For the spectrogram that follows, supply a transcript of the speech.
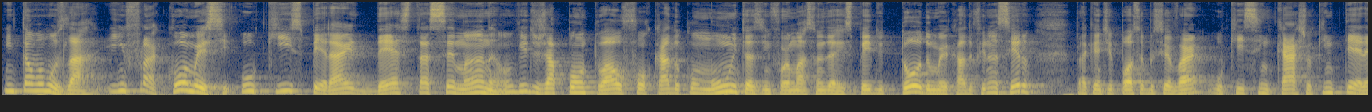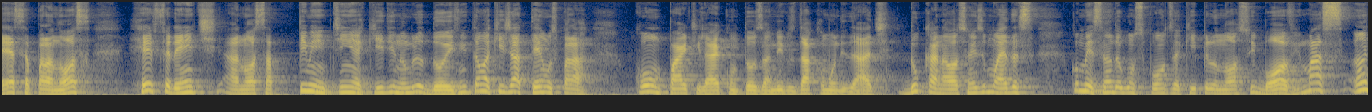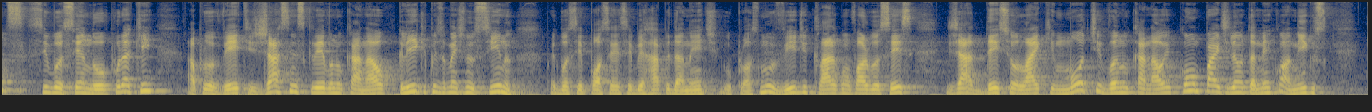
Então vamos lá, Infracommerce, o que esperar desta semana? Um vídeo já pontual, focado com muitas informações a respeito de todo o mercado financeiro, para que a gente possa observar o que se encaixa, o que interessa para nós, referente à nossa pimentinha aqui de número 2. Então aqui já temos para compartilhar com todos os amigos da comunidade do canal Ações e Moedas, começando alguns pontos aqui pelo nosso Ibov. Mas antes, se você é novo por aqui, aproveite, já se inscreva no canal, clique principalmente no sino para que você possa receber rapidamente o próximo vídeo. E claro, como falo vocês, já deixe seu like motivando o canal e compartilhando também com amigos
